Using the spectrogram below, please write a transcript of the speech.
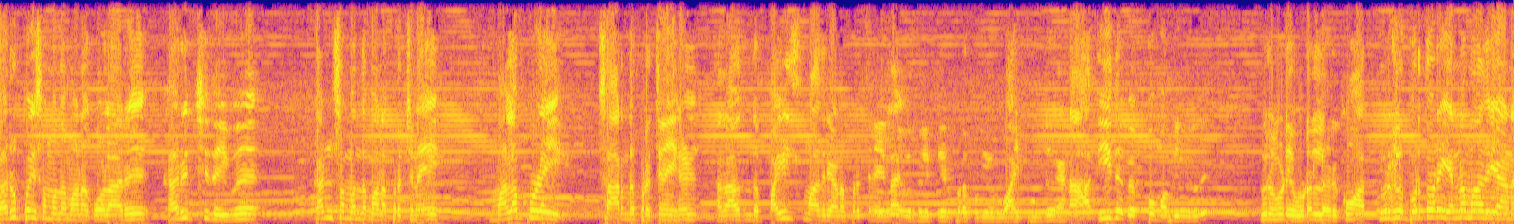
கருப்பை சம்பந்தமான கோளாறு கருச்சிதைவு கண் சம்பந்தமான பிரச்சனை மலப்புழை சார்ந்த பிரச்சனைகள் அதாவது இந்த பைல்ஸ் மாதிரியான பிரச்சனைகள்லாம் இவர்களுக்கு ஏற்படக்கூடிய ஒரு வாய்ப்பு உண்டு. ஏன்னா அதீத வெப்பம் அப்படிங்கிறது இவர்களுடைய உடல்ல இருக்கும். இவர்களை பொறுத்தவரை என்ன மாதிரியான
